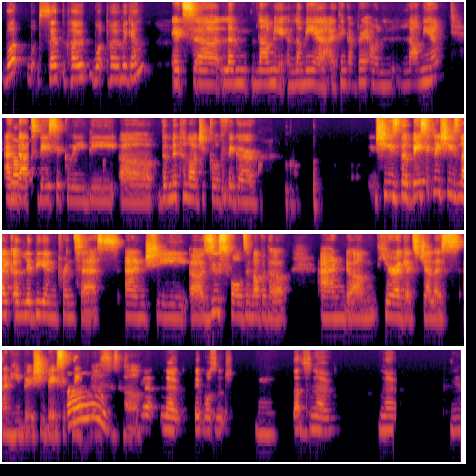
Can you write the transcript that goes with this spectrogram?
What, what said the poem, what poem again? It's uh, Lamia, Lamia, I think I'm right on Lamia, and Lamia. that's basically the uh, the mythological figure she's the basically she's like a Libyan princess and she uh, Zeus falls in love with her and um, Hera gets jealous and he she basically oh, her. Yeah, no, it wasn't. Mm. That's no, no. Yeah.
